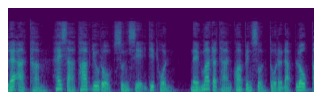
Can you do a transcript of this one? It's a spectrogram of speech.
และอาจทำให้สหภาพยุโรปสูญเสียอิทธิพล ในมาตรฐานความเป็นส่วนตัวระดับโลกไป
